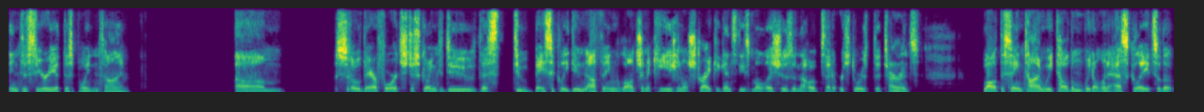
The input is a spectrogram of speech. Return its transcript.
into Syria at this point in time. Um so therefore it's just going to do this to basically do nothing, launch an occasional strike against these militias in the hopes that it restores deterrence. While at the same time we tell them we don't want to escalate so the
